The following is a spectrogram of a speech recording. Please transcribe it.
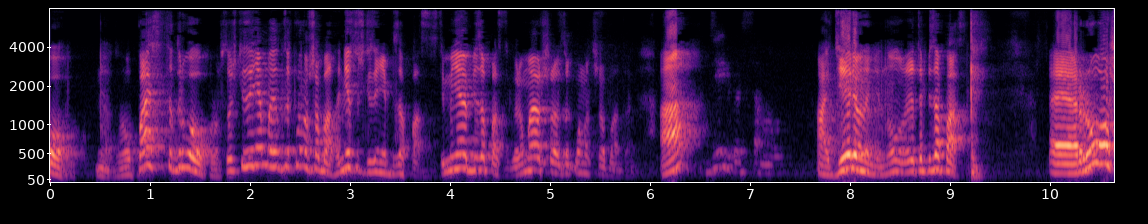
О, нет, упасть это другой вопрос. С точки зрения закона Шаббата, не с точки зрения безопасности. Меня безопасность, говорю, моя закон Шаббата. А? Дерево само. А, дерево, ну это безопасно. Э, Рош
